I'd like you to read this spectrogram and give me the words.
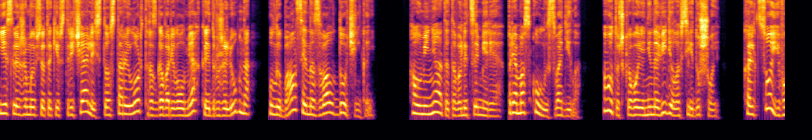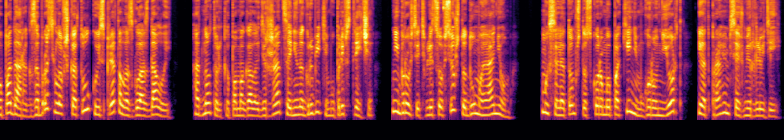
Если же мы все-таки встречались, то старый лорд разговаривал мягко и дружелюбно, улыбался и назвал доченькой. А у меня от этого лицемерия прямо скулы сводило. Вот уж кого я ненавидела всей душой. Кольцо, его подарок, забросила в шкатулку и спрятала с глаз долой. Одно только помогало держаться и не нагрубить ему при встрече, не бросить в лицо все, что думаю о нем. Мысль о том, что скоро мы покинем гору Ньорд и отправимся в мир людей.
